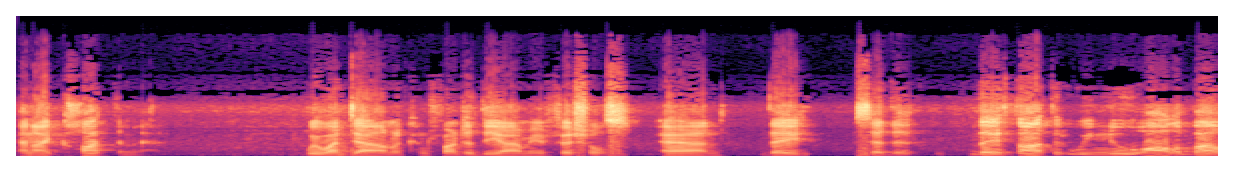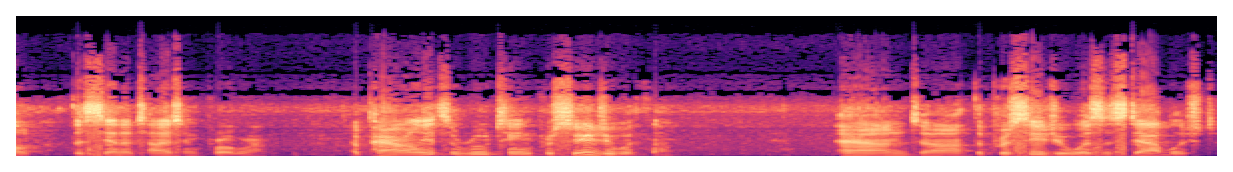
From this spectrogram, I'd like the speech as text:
And I caught them at it. We went down and confronted the Army officials, and they said that they thought that we knew all about the sanitizing program. Apparently, it's a routine procedure with them. And uh, the procedure was established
